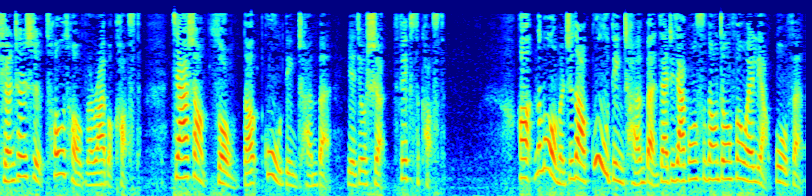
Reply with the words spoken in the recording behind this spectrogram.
全称是 Total Variable Cost，加上总的固定成本，也就是 Fixed Cost。好，那么我们知道固定成本在这家公司当中分为两部分，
